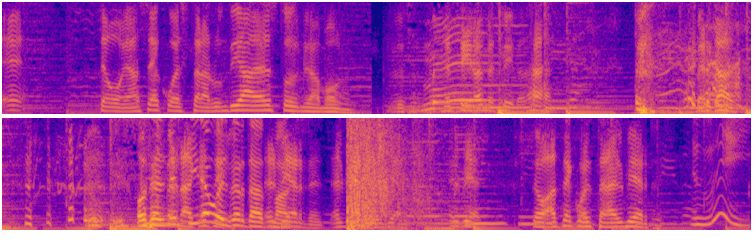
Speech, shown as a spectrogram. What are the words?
Eh, te voy a secuestrar un día de estos, mi amor. Mentiras, mentiras. Verdad. O sea, ¿es ¿Verdad mentira o sí? es verdad, El Max? viernes, el viernes, el viernes. El viernes. Te voy a secuestrar el viernes. Uy.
